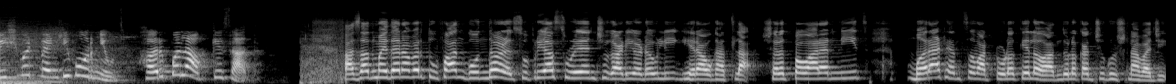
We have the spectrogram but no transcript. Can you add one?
विश्व 24 न्यूज हर्पल आपके साथ. आझाद मैदानावर तुफान गोंधळ सुप्रिया सुळे यांची गाडी अडवली घेराव घातला. शरद पवारांनीच मराठ्यांचं वाटोळं केलं आंदोलकांची घोषणाबाजी.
